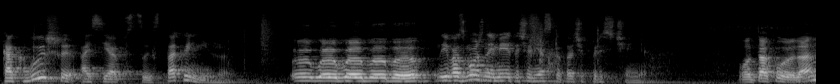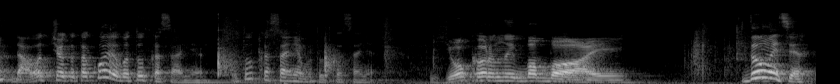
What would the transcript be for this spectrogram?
как выше оси абсцисс, так и ниже. Б-б-б-б-б. И, возможно, имеет еще несколько точек пересечения. Вот такую, да? Да, вот что-то такое, вот тут касание. Вот тут касание, вот тут касание. Ёкарный бабай. Думайте?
